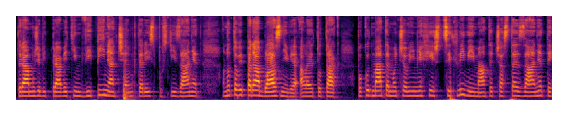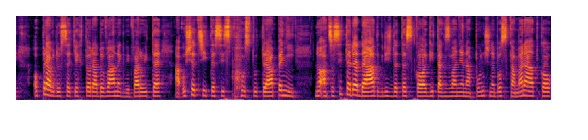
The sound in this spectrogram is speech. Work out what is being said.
která může být právě tím vypínačem, který spustí zánět. Ono to vypadá bláznivě, ale je to tak. Pokud máte močový měchýř citlivý, máte časté záněty, opravdu se těchto radovánek vyvarujte a ušetříte si spoustu trápení. No a co si teda dát, když jdete s kolegy takzvaně na punč nebo s kamarádkou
